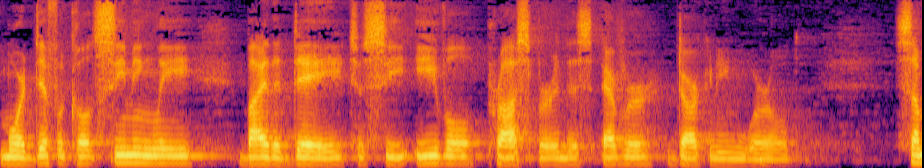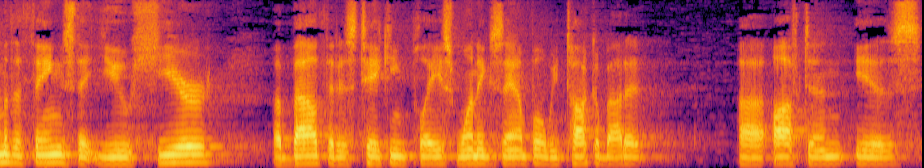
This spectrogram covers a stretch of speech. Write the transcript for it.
more difficult, seemingly by the day, to see evil prosper in this ever darkening world. Some of the things that you hear about that is taking place, one example, we talk about it uh, often, is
